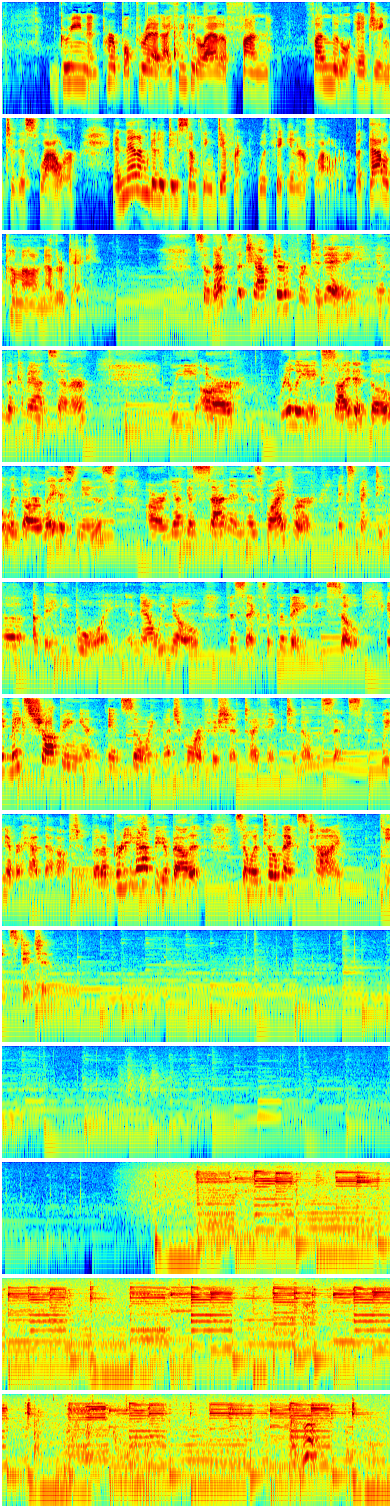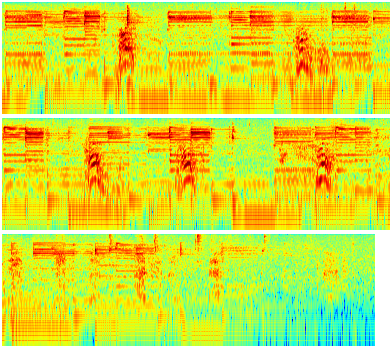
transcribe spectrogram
green and purple thread, I think it'll add a fun fun little edging to this flower. And then I'm going to do something different with the inner flower, but that'll come out another day. So that's the chapter for today in the Command Center. We are really excited though with our latest news. Our youngest son and his wife are expecting a, a, baby boy, and now we know the sex of the baby. So it makes shopping and, and sewing much more efficient, I think, to know the sex. We never had that option, but I'm pretty happy about it. So until next time, keep stitching.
